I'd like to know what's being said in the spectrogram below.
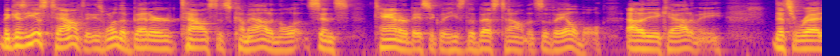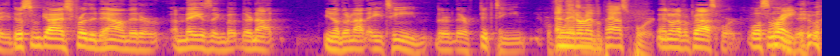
because he is talented. He's one of the better talents that's come out in the since Tanner. Basically, he's the best talent that's available out of the academy that's ready. There's some guys further down that are amazing, but they're not you know they're not 18 they're they're 15 and they don't have a passport they don't have a passport well some right of them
